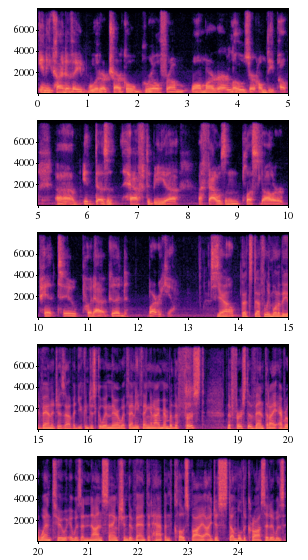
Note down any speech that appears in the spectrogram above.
any kind of a wood or charcoal grill from Walmart or Lowe's or Home Depot. Um, it doesn't have to be a, a thousand plus dollar pit to put out good barbecue. So. Yeah, that's definitely one of the advantages of it. You can just go in there with anything. And I remember the first, the first event that I ever went to. It was a non-sanctioned event. It happened close by. I just stumbled across it. It was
